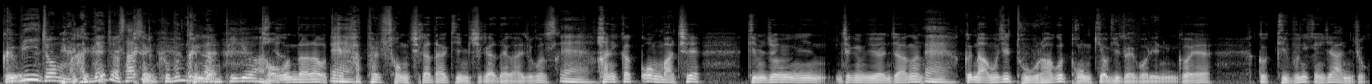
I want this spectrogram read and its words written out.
그, 급이 좀 안 되죠. 사실은 그분들이랑 비교하면. 더군다나 어떻게 예. 하필 성씨가 다 김씨가 돼가지고 예. 하니까 꼭 마치 김종인 지금 위원장은 네. 그 나머지 둘하고 동격이 돼버린 거에 그 기분이 굉장히 안 좋고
